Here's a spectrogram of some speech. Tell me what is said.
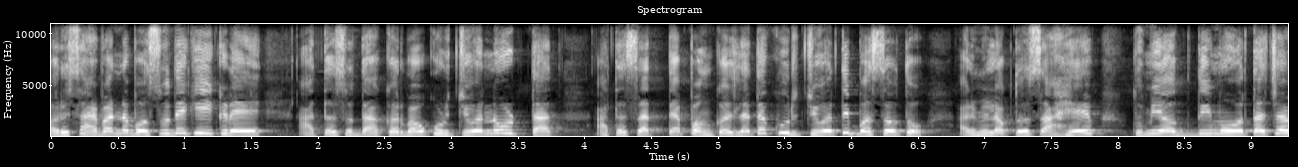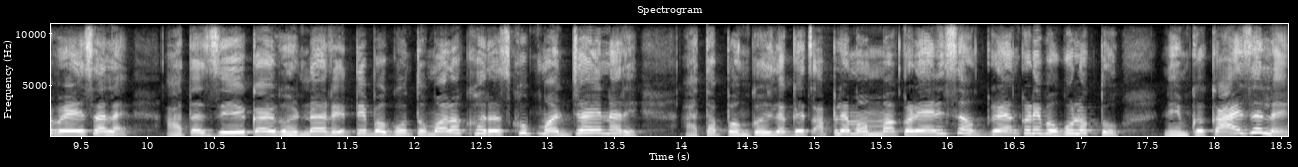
अरे साहेबांना बसू दे की इकडे. आता सुधाकर भाऊ खुर्चीवरनं उठतात. आता सत्या पंकजला त्या खुर्चीवरती बसवतो. आणि मी लागतो साहेब तुम्ही अगदी मुहूर्ताच्या वेळेस आलाय. आता जे काय घडणार आहे ते बघून तुम्हाला खरंच खूप मज्जा येणार आहे. आता पंकज लगेच आपल्या मम्माकडे आणि सगळ्यांकडे बघू लागतो. नेमकं काय झालंय?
